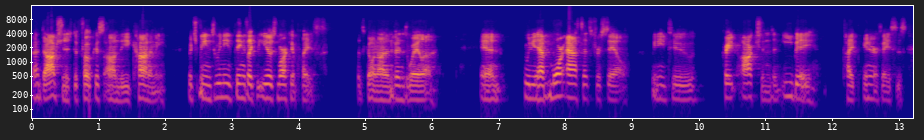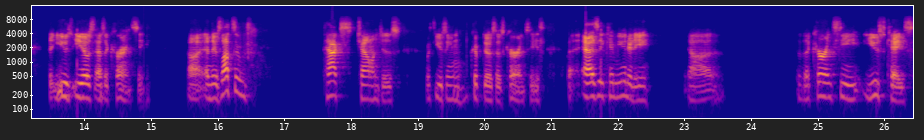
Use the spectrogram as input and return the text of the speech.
adoption is to focus on the economy, which means we need things like the EOS marketplace that's going on in Venezuela. And we need to have more assets for sale. We need to create auctions and eBay type interfaces that use EOS as a currency. Uh, and there's lots of tax challenges with using cryptos as currencies. But as a community, uh, the currency use case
